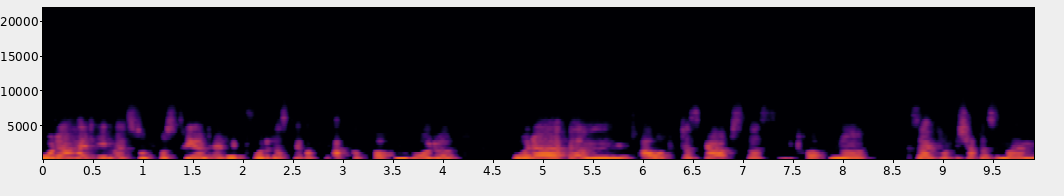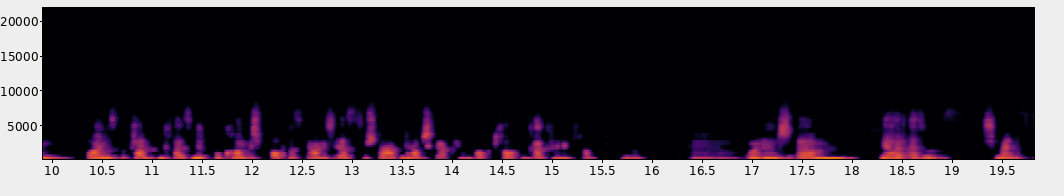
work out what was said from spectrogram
Oder halt eben als so frustrierend erlebt wurde, dass Therapie abgebrochen wurde. Oder ähm, auch das gab es, dass Betroffene gesagt haben, ich habe das in meinem Freundesbekanntenkreis mitbekommen, ich brauche das gar nicht erst zu starten, da habe ich gar keinen Bock drauf und gar keine Kraft für. Mhm. Und ähm, ja, also ich meine, es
